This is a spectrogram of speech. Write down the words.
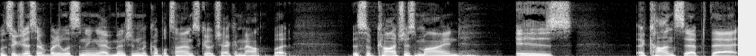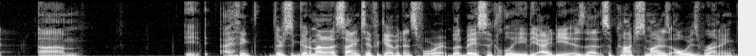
would suggest everybody listening. I've mentioned him a couple times. Go check him out. But the subconscious mind is a concept that um, I think there's a good amount of scientific evidence for it. But basically, the idea is that the subconscious mind is always running.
